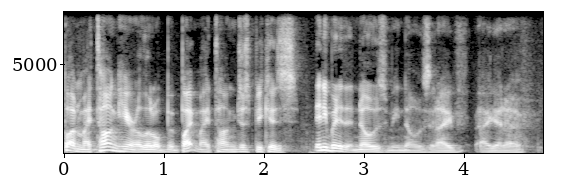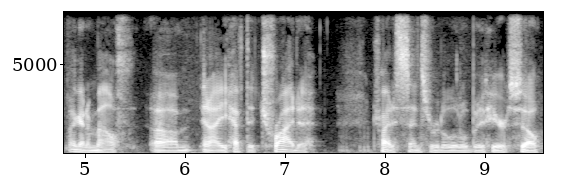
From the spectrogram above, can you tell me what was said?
button my tongue here a little bit, bite my tongue, just because anybody that knows me knows that I've I got a I got a mouth, um, and I have to try to try to censor it a little bit here. So,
